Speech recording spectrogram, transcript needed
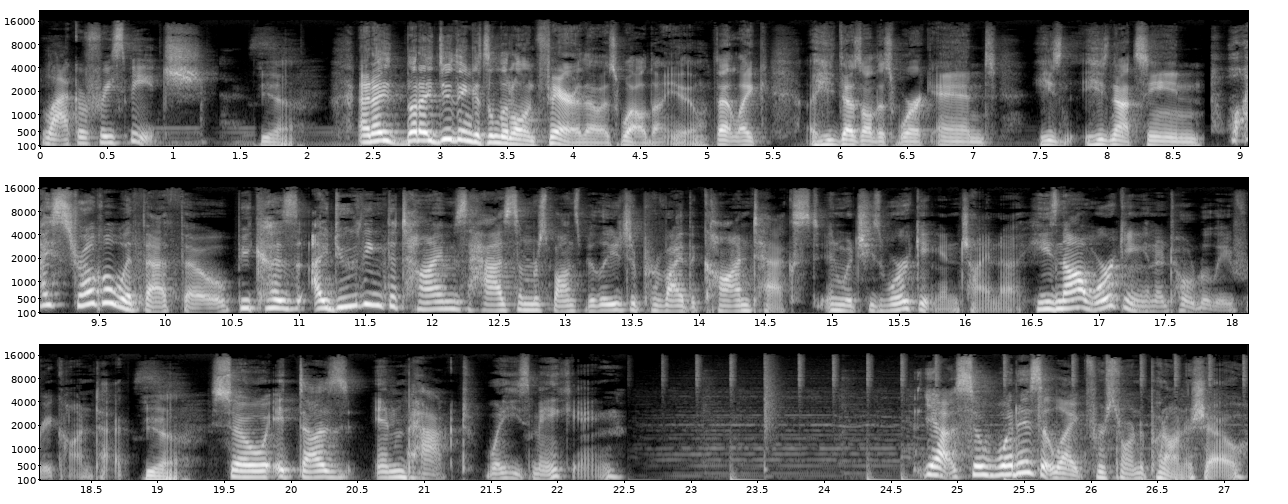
lack of free speech. Yeah. And I, but I do think it's a little unfair though, as well, don't you? That like he does all this work and he's he's not seen. Well, I struggle with that though, because I do think the Times has some responsibility to provide the context in which he's working in China. He's not working in a totally free context. Yeah. So it does impact what he's making. Yeah, so what is it like for Storm to put on a show?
